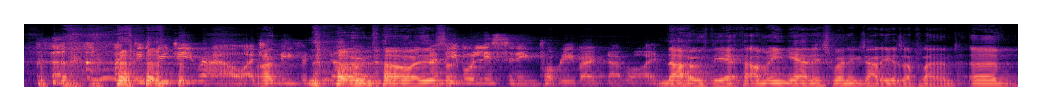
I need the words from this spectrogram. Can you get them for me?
Did we derail? I didn't Uh, even know. no, no. and it's- people listening probably won't know why. No, yeah, I mean, yeah, this went exactly as I planned. Um,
